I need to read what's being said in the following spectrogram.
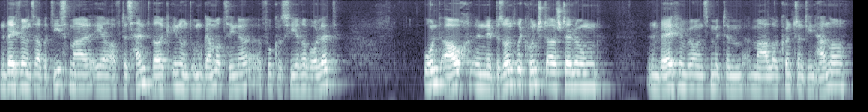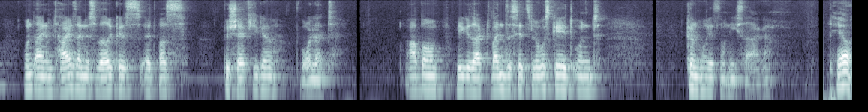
in welcher wir uns aber diesmal eher auf das Handwerk in und um Gammertinger fokussieren wollen. Und auch eine besondere Kunstausstellung, in welcher wir uns mit dem Maler Konstantin Hanner und einem Teil seines Werkes etwas beschäftigen wollen. Aber wie gesagt, wann das jetzt losgeht und können wir jetzt noch nicht sagen. Ja,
